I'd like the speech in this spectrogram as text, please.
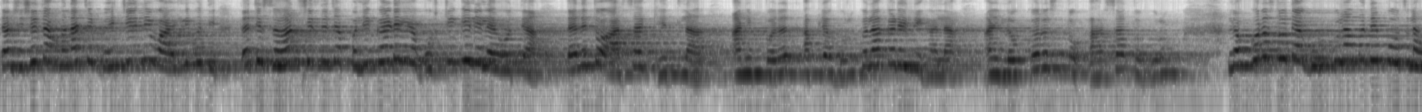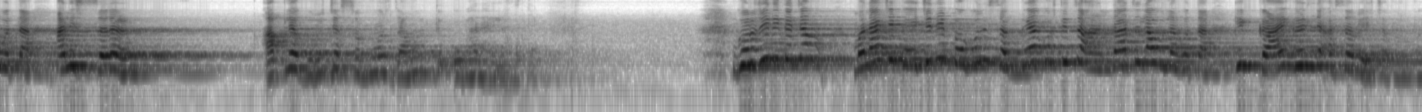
त्या शिष्याच्या मनाची बेचैनी वाढली होती. त्याची सहनशीलतेच्या पलीकडे ह्या गोष्टी केलेल्या होत्या. त्याने तो आरसा घेतला आणि परत आपल्या गुरुकुलाकडे निघाला आणि लवकरच तो आरसा तो गुरु लवकरच तो त्या गुरुकुलामध्ये पोहोचला होता आणि सरळ आपल्या गुरुच्या समोर जाऊन ते उभा राहिला होता. गुरुजींनी त्याच्या मनाची बेचैनी बघून सगळ्या गोष्टीचा अंदाज लावला होता की काय घडले असावे याच्याबरोबर.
